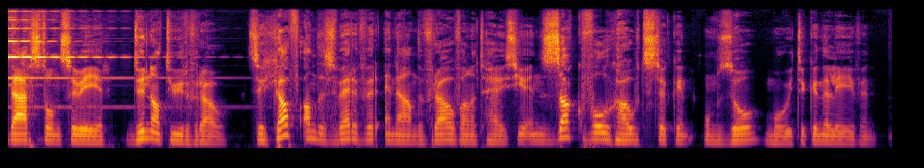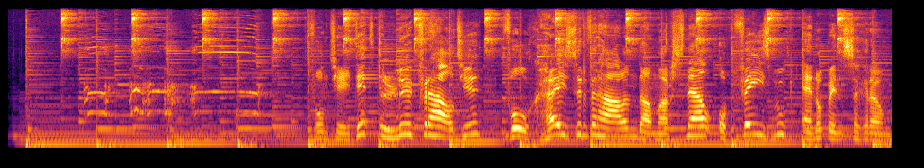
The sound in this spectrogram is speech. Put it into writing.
daar stond ze weer, de natuurvrouw. Ze gaf aan de zwerver en aan de vrouw van het huisje een zak vol goudstukken om zo mooi te kunnen leven. Vond jij dit een leuk verhaaltje? Volg Huister Verhalen dan maar snel op Facebook en op Instagram.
